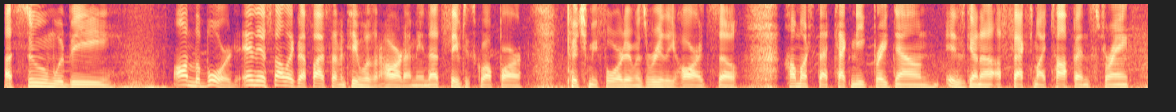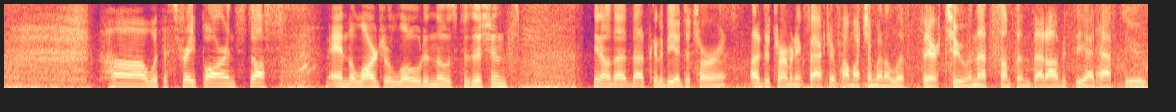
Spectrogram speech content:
assume would be on the board. And it's not like that 517 wasn't hard. I mean, that safety squat bar pitched me forward and was really hard. So, how much that technique breakdown is going to affect my top end strength uh, with the straight bar and stuff, and the larger load in those positions. You know that that's going to be a deterrent, a determining factor of how much I'm going to lift there too, and that's something that obviously I'd have to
